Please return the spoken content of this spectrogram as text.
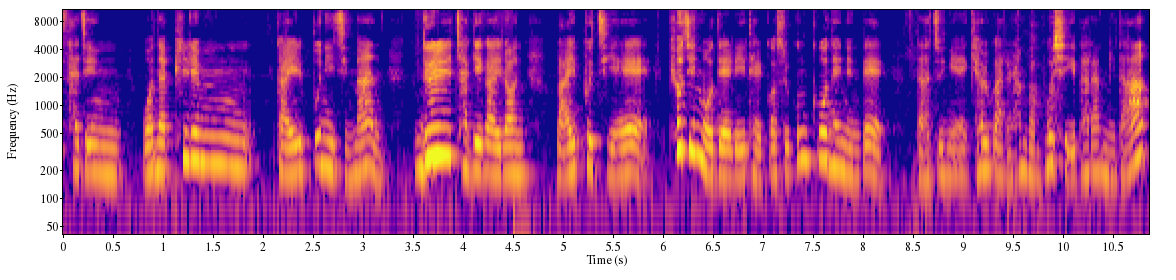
사진 원화 필름가일 뿐이지만 늘 자기가 이런 라이프지의 표지 모델이 될 것을 꿈꾸곤 했는데 나중에 결과를 한번 보시기 바랍니다.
